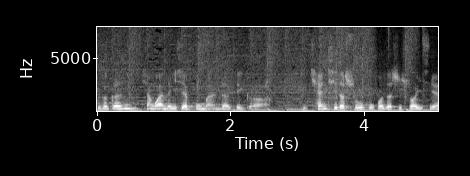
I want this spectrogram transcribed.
这个跟相关的一些部门的这个前期的疏忽，或者是说一些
